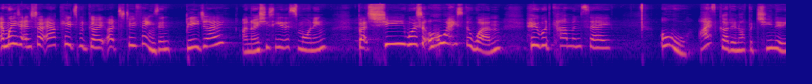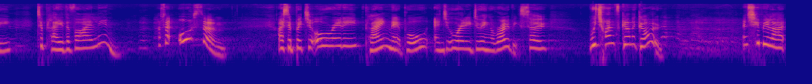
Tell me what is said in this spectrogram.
And, we, and so our kids would go, oh, it's two things. And BJ, I know she's here this morning, but she was always the one who would come and say, Oh, I've got an opportunity to play the violin. I said, Awesome. I said, But you're already playing netball and you're already doing aerobics. So which one's going to go? And she'd be like,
